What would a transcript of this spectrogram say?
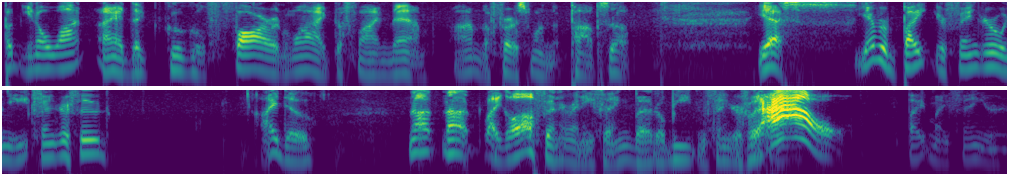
But you know what? I had to Google far and wide to find them. I'm the first one that pops up. Yes. You ever bite your finger when you eat finger food? I do. Not not like often or anything, but I'll be eating finger food. Ow! Bite my finger.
